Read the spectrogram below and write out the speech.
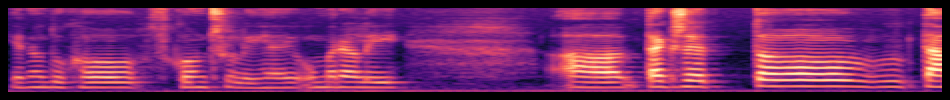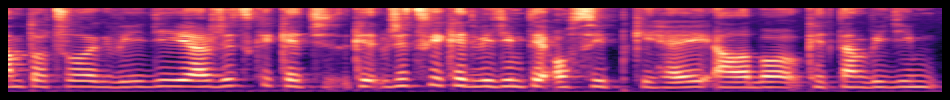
Jednoducho skončili, hej, umreli. A, takže to tamto človek vidí a vždycky keď, ke, vždycky, keď vidím tie osýpky, hej, alebo keď tam vidím,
